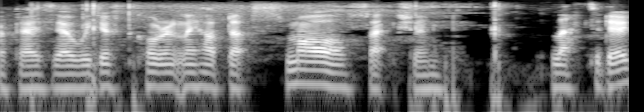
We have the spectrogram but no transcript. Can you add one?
Okay, so we just currently have that small section left to do.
